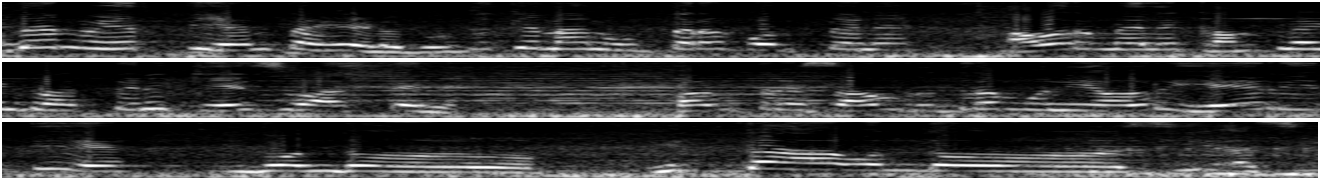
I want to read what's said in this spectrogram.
ಇದನ್ನು ಎತ್ತಿ ಅಂತ ಹೇಳೋದು? ಇದಕ್ಕೆ ನಾನು ಉತ್ತರ ಕೊಡ್ತೇನೆ, ಅವರ ಮೇಲೆ ಕಂಪ್ಲೇಂಟ್ ಹಾಕ್ತೇನೆ ಕೇಸು ಹಾಕ್ತೇನೆ. ಪವಿತ್ರ ಸಾವು ರುದ್ರಮುನಿ ಅವರು ಏ ರೀತಿ ಇದೊಂದು ಇದ್ದ ಒಂದು ಸಿ ಸಿ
